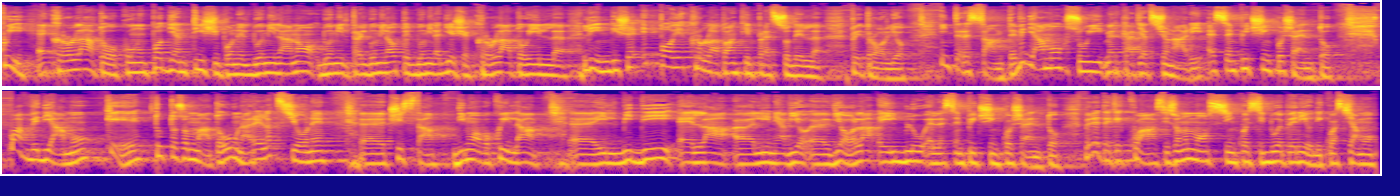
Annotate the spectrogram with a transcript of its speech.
Qui è crollato con un po' di anticipo nel 2009, 2000, tra il 2008 e il 2010 è crollato il, l'indice e poi è crollato anche il prezzo del petrolio. Interessante, vediamo sui mercati azionari SP 500. Qua vediamo che tutto sommato una relazione eh, ci sta. Di nuovo qui la, eh, il BD è la eh, linea vio- eh, viola e il blu è l'SP 500. Vedete che qua si sono mossi in questi due periodi, qua siamo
